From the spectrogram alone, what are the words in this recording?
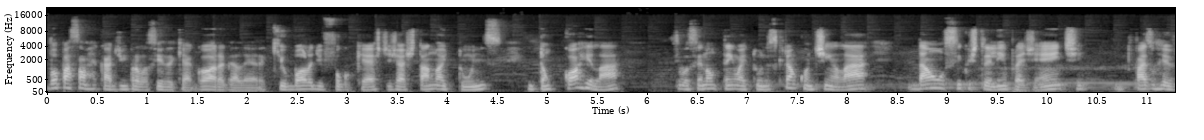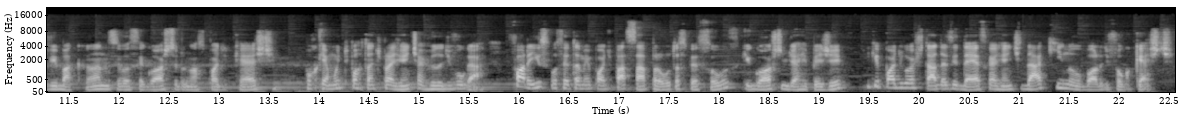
Vou passar um recadinho para vocês aqui agora, galera, que o Bola de Fogo Cast já está no iTunes, então corre lá. Se você não tem o iTunes, cria uma continha lá, dá um 5 estrelinhas pra gente, faz um review bacana se você gosta do nosso podcast, porque é muito importante pra gente e ajuda a divulgar. Fora isso, você também pode passar para outras pessoas que gostam de RPG e que pode gostar das ideias que a gente dá aqui no Bola de Fogo Cast.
